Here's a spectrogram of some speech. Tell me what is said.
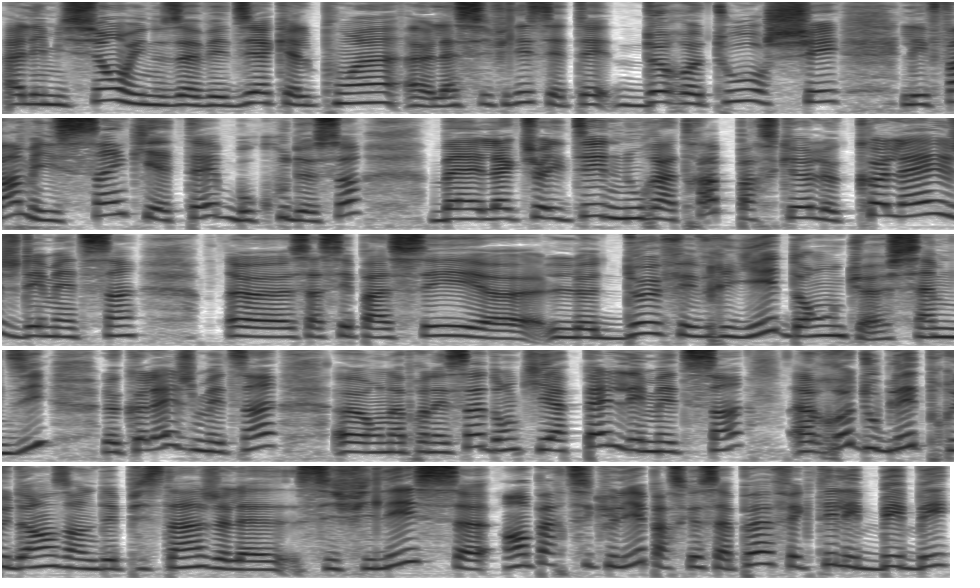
à l'émission et il nous avait dit à quel point euh, la syphilis était de retour chez les femmes et il s'inquiétait beaucoup de ça. Ben l'actualité nous rattrape parce que le collège des médecins, euh, ça s'est passé le 2 février, donc samedi. Collège médecin, euh, on apprenait ça, donc qui appelle les médecins à redoubler de prudence dans le dépistage de la syphilis, euh, en particulier parce que ça peut affecter les bébés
